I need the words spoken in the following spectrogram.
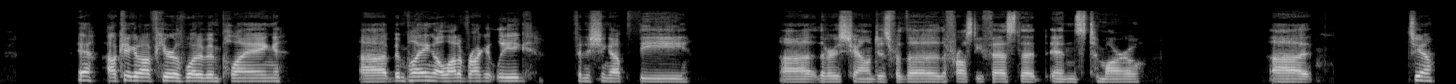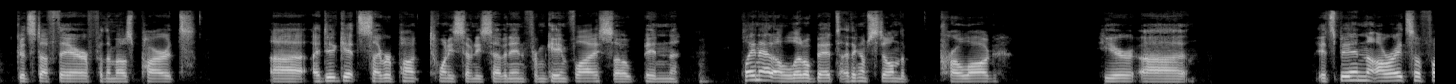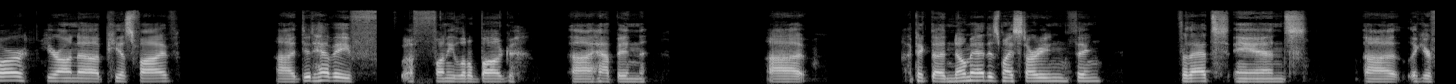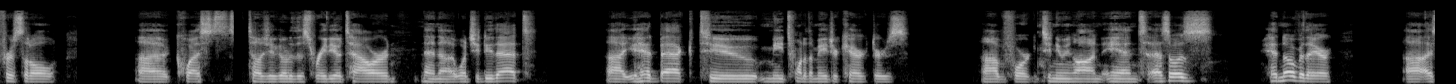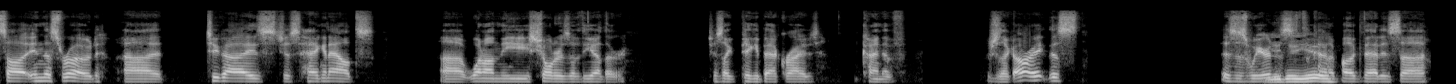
yeah, I'll kick it off here with what I've been playing. Uh, been playing a lot of Rocket League, finishing up the uh, the various challenges for the the Frosty Fest that ends tomorrow. Uh, so you know, good stuff there for the most part. Uh, I did get Cyberpunk 2077 in from GameFly, so been playing that a little bit. I think I'm still in the prologue here. Uh, it's been all right so far here on uh, PS5. I uh, did have a, f- a funny little bug uh, happen. Uh, I picked the Nomad as my starting thing for that, and uh, like your first little uh, quest tells you to go to this radio tower. And uh, once you do that, uh, you head back to meet one of the major characters uh, before continuing on. And as I was heading over there, uh, I saw in this road uh, two guys just hanging out, uh, one on the shoulders of the other, just like piggyback ride, kind of. Which is like, all right, this this is weird. You this is you. the kind of bug that is uh,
